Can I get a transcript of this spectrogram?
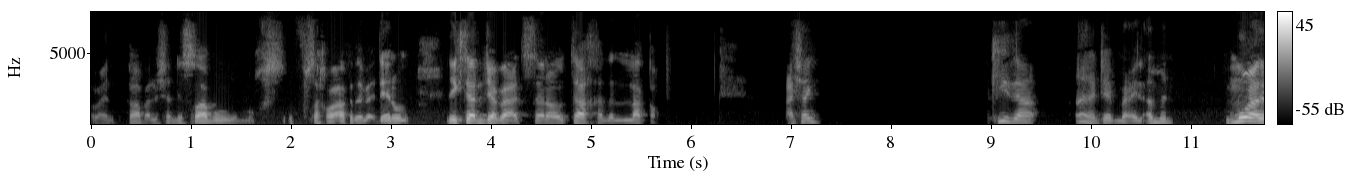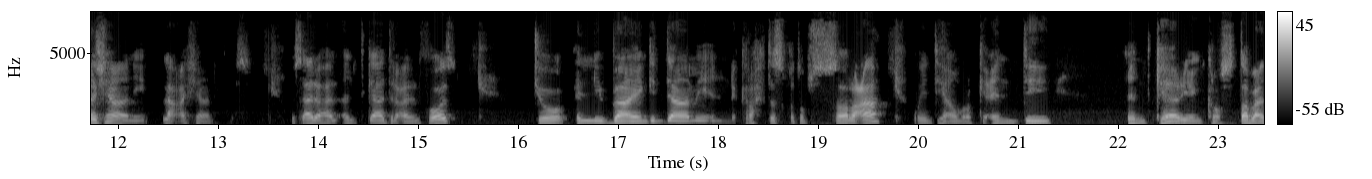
طبعا غاب علشان اصاب وفسخوا عقده بعدين إنك ترجع بعد سنة وتأخذ اللقب. عشان كذا أنا جايب معي الأمن مو علشاني لا عشانك بس. وسأله هل أنت قادر على الفوز؟ جو اللي باين قدامي إنك راح تسقط بسرعة وينتهي أمرك عندي عند كاريون كروس طبعا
